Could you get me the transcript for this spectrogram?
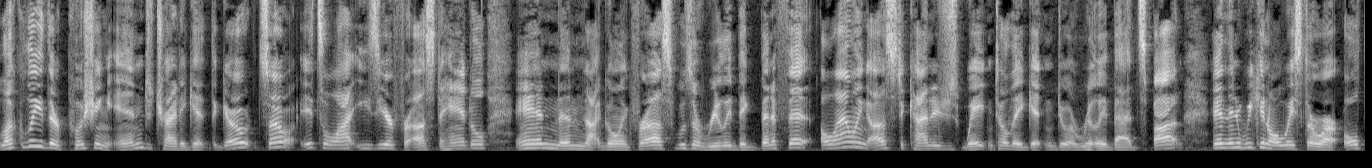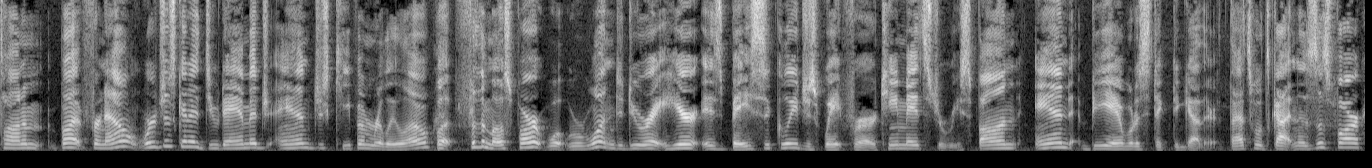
Luckily, they're pushing in to try to get the goat, so it's a lot easier for us to handle, and them not going for us was a really big benefit, allowing us to kind of just wait until they get into a really bad spot, and then we can always throw our ult on them. But for now, we're just going to do damage and just keep them really low. But for the most part, what we're wanting to do right here is basically just wait for our teammates to respawn and be able to stick together. That's what's gotten us this far.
